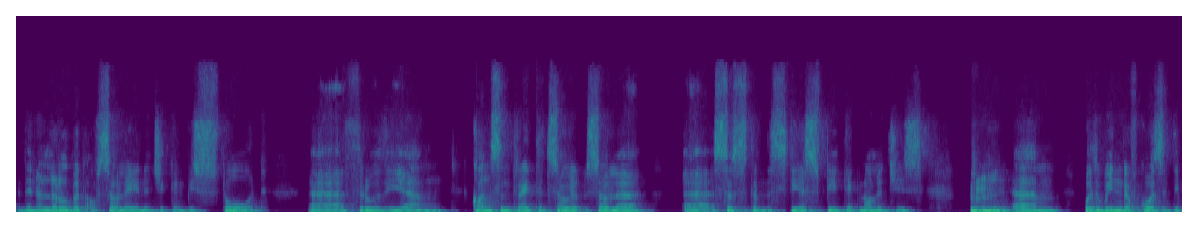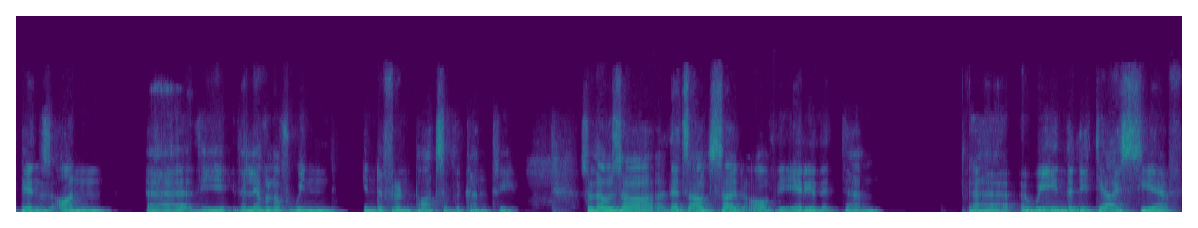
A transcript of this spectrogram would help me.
and then a little bit of solar energy can be stored uh, through the um, concentrated so- solar uh, system, the CSP technologies. um, with wind, of course, it depends on uh, the the level of wind in different parts of the country. So those are that's outside of the area that um, we in the DTIC have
